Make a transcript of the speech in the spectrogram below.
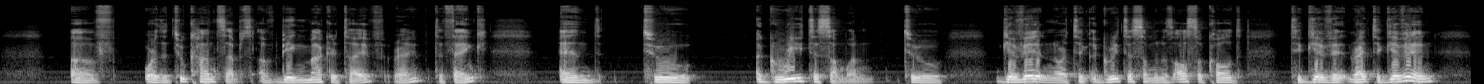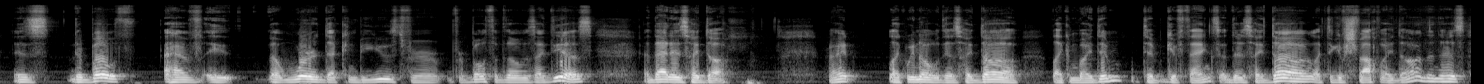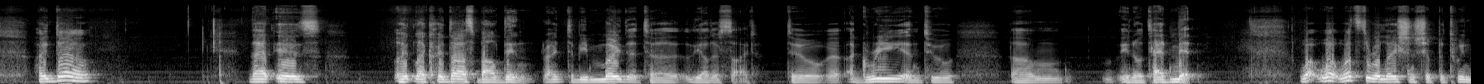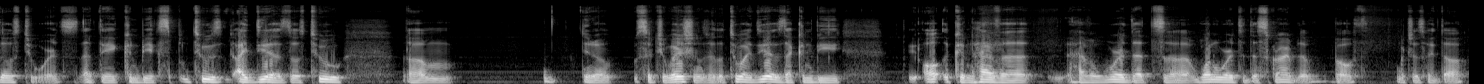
of or the two concepts of being makar right, to thank, and to agree to someone, to give in or to agree to someone is also called to give in, right? To give in is they're both have a, a word that can be used for, for both of those ideas, and that is haida, right? Like we know there's haida like maidim, to give thanks, and there's haida, like to give shvach haida, and then there's haida that is like Haidas Baldin, right? To be moided to the other side, to uh, agree and to, um, you know, to admit. What, what what's the relationship between those two words that they can be exp- two ideas, those two, um, you know, situations or the two ideas that can be, all can have a have a word that's uh, one word to describe them both, which is Haidah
